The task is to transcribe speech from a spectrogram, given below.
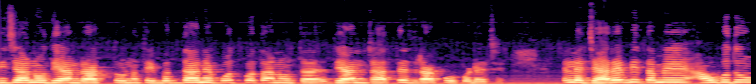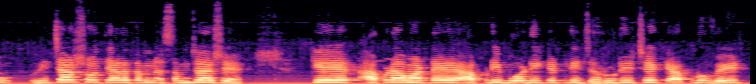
બીજાનું ધ્યાન રાખતું નથી. બધાને પોતપોતાનું ધ્યાન જાતે જ રાખવું પડે છે. એટલે જ્યારે બી તમે આવું બધું વિચારશો ત્યારે તમને સમજાશે કે આપણા માટે આપણી બોડી કેટલી જરૂરી છે, કે આપણું વેઇટ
